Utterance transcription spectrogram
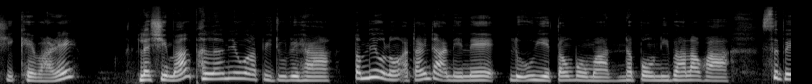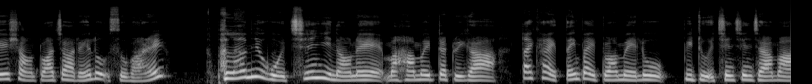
ရှိခဲ့ပါတယ်။လက်ရှိမှာဖလန်းမြို့ကပြည်သူတွေဟာတမျိုးလုံးအတိုင်းတာအနေနဲ့လူဦးရေ၃ပုံမှ2ပုံနီးပါးလောက်ဟာစစ်ပေးရှောင်တွားကြတယ်လို့ဆိုပါတယ်။ ဖလန်းမြို့ကိုချင်းညီနောင်နဲ့မဟာမိတ်တပ်တွေကတိုက်ခိုက်သိမ်းပိုက်တွားမယ်လို့ပြည်သူအချင်းချင်းကြားမှာ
